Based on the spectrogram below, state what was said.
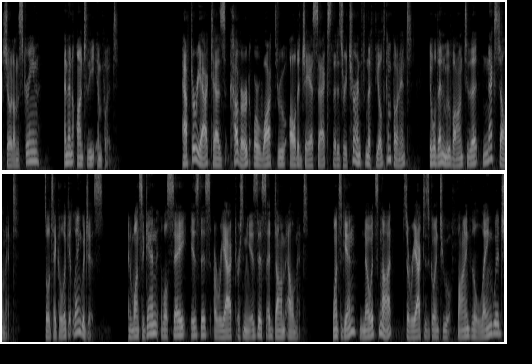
Show it on the screen. And then onto the input. After React has covered or walked through all the JSX that is returned from the field component, it will then move on to the next element. So we'll take a look at languages. And once again, it will say, is this a React or excuse me, is this a DOM element? Once again, no, it's not. So React is going to find the language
